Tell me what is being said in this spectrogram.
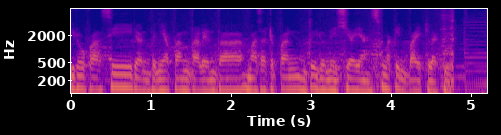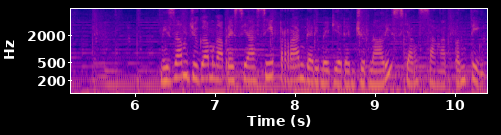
inovasi dan penyiapan talenta masa depan untuk Indonesia yang semakin baik lagi. Nizam juga mengapresiasi peran dari media dan jurnalis yang sangat penting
